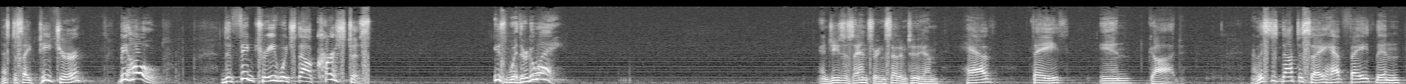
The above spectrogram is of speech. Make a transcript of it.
that's to say, teacher, behold, the fig tree which thou cursedest is withered away. And Jesus answering said unto him, Have faith in God. Now, this is not to say have faith in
